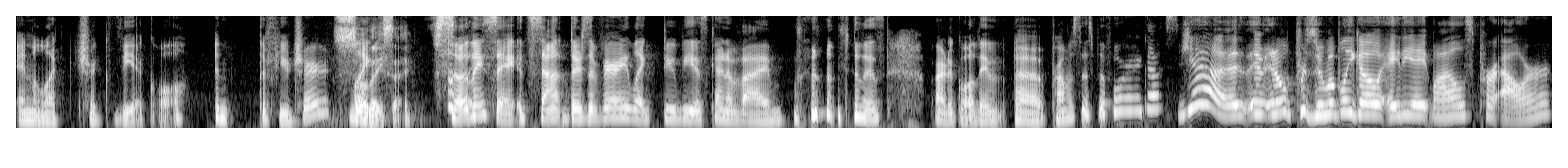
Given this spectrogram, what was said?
an electric vehicle in the future. So Like, they say. So they say. It's sound. There's a very like dubious kind of vibe to this article. They've uh, promised this before, I guess. Yeah, it, it'll presumably go 88 miles per hour.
